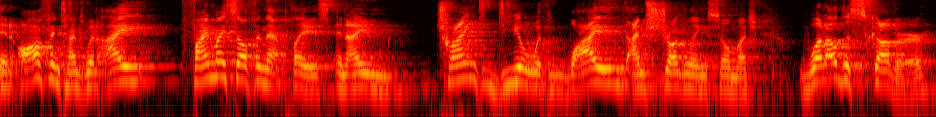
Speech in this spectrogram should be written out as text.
And oftentimes, when I find myself in that place and I'm trying to deal with why I'm struggling so much, what I'll discover,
